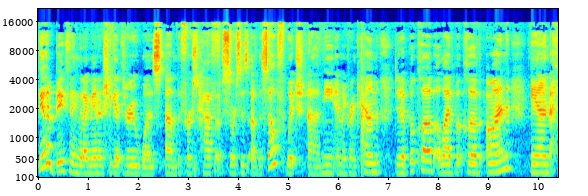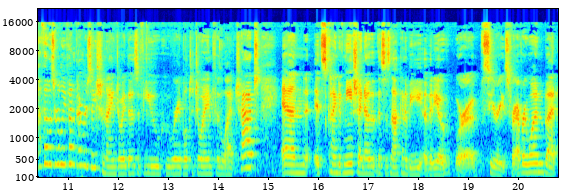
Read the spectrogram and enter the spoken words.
The other big thing that I managed to get through was um, the first half of Sources of the Self, which uh, me and my friend Kim did a book club, a live book club on, and I thought that was a really fun conversation. I enjoyed those of you who were able to join for the live chat, and it's kind of niche. I know that this is not going to be a video or a series for everyone, but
